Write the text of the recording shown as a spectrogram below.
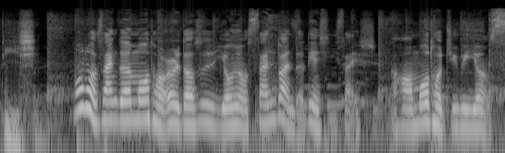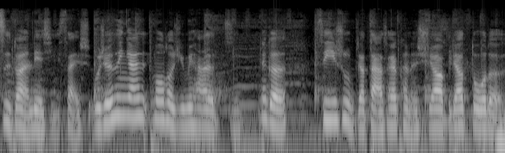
地形。Moto 三跟 Moto 二都是拥有三段的练习赛事，然后 Moto GP 拥有四段练习赛事。我觉得应该 Moto GP 它的机那个 C 数比较大，所以可能需要比较多的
